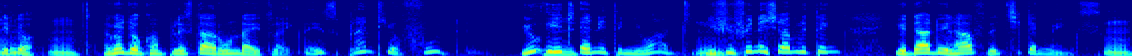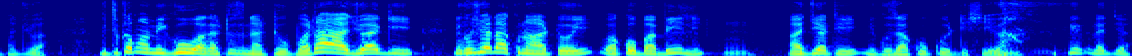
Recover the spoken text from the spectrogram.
Sindio Mm. place ka runda its like there is plenty of food. You eat anything you want. If you finish everything your dad will have the chicken wings. Mm. najua vitu kama miguu wakatu zinatupwa. Hata ajuagi nikushua hata kuna watoi wako ubabini. Mm. Ajua ati miguu za kukudishiwa unajua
